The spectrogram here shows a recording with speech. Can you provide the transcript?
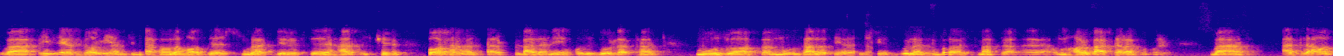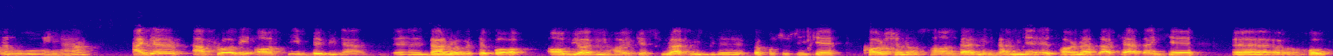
و این اقدامی هم که در حال حاضر صورت گرفته هر که باز هم از طرف بدنه خود دولت هست موضوعات و معضلاتی هستش که دولت باید اونها رو برطرف بکنه. و از لحاظ حقوقی هم اگر افرادی آسیب ببینند در رابطه با آبیاری هایی که صورت می‌گیره به خصوص اینکه کارشناسان در این زمینه اظهار نظر کردن که خب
